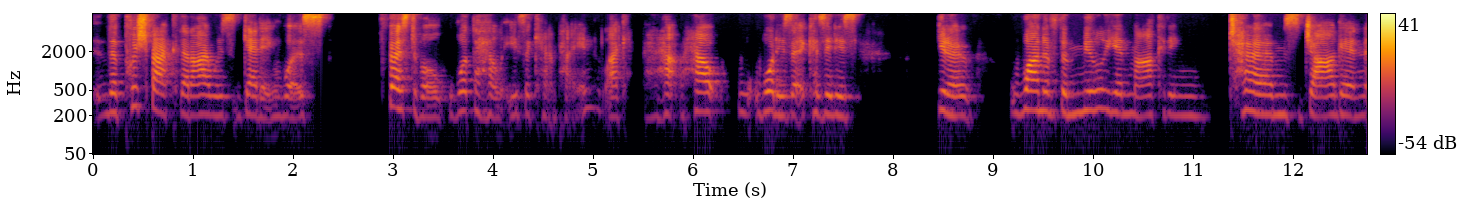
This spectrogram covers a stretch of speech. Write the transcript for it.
the pushback that I was getting was first of all, what the hell is a campaign? Like how how what is it? Because it is, you know, one of the million marketing terms jargon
